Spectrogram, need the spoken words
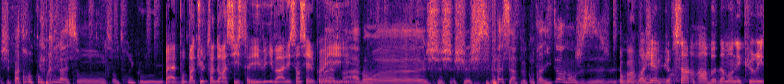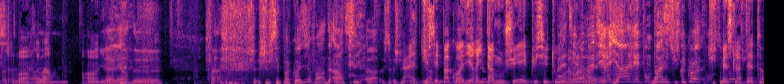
j'ai pas trop compris là son, son truc ou. Bah, pour pas que tu le traites de raciste, il, il va à l'essentiel, quoi. Ouais, Il- enfin, ah bon, euh, je, je, je- je sais pas, c'est un peu contradictoire, non? Je, je- je- Pourquoi? Moi, j'ai un pur sang arabe dans mon écurie. ça. Bon. Ça va il, Ah ouais. il a l'air de. Enfin, je, je sais pas quoi dire. Enfin, alors si. alors, je- je- Bah, tu sais pas quoi dire, il t'a mouché, et puis c'est tout. Bah, euh, dis, voilà. rien réponds Non pas. mais tu sais quoi, quoi, tu sais Baisse quoi, la tu tête, hein.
